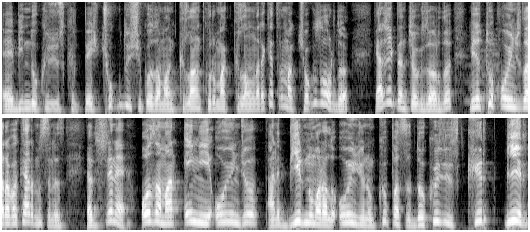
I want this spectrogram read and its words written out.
e, 1945. Çok düşük o zaman. Klan kurmak, klanlara katılmak çok zordu. Gerçekten çok zordu. Bir de top oyunculara bakar mısınız? Ya düşünsene o zaman en iyi oyuncu yani bir numaralı oyuncunun kupası 941.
